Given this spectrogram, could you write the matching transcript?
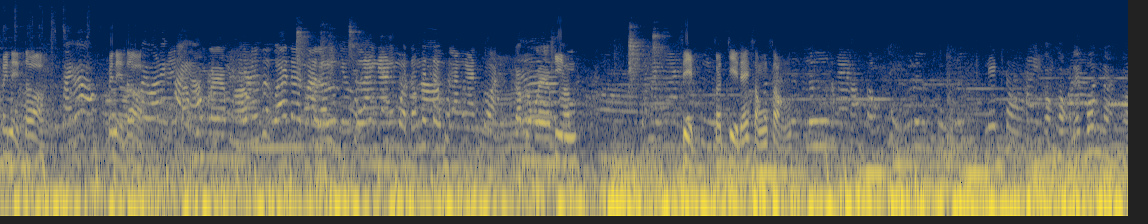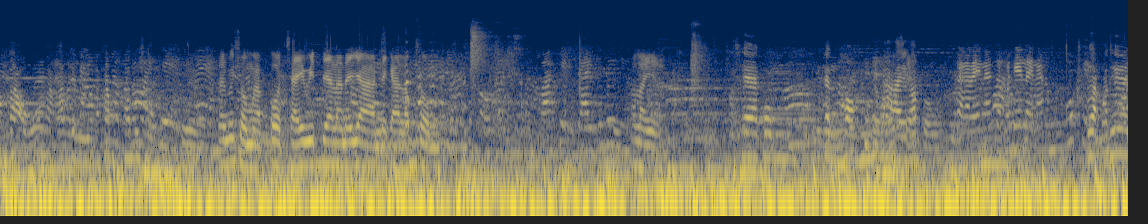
ไปไหนต่อ ไปเปล่าไปไหนต่อ ครับรู้สึกว่าเดินมาแล้วพลังงานหมดต้องไปเติมพลังงานก่อนกลับโรงแรมกินครับสิบก็จีได้สองสองลืมไงสองถุงลืมถุงลืมเลขสองสองสองเลขเบิ้ลนะสองเสาร์นะครับอย่าลืมนะครับท่านผู้ชมอืมท่านผู้ชมครับโปรดใช้วิจารณญาณในการรับชมอะไรอะแชร์กงแผ่นทองพิมพ์พายครับจากอะไรนะจากประเทศอะไรนะจากประเทศ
